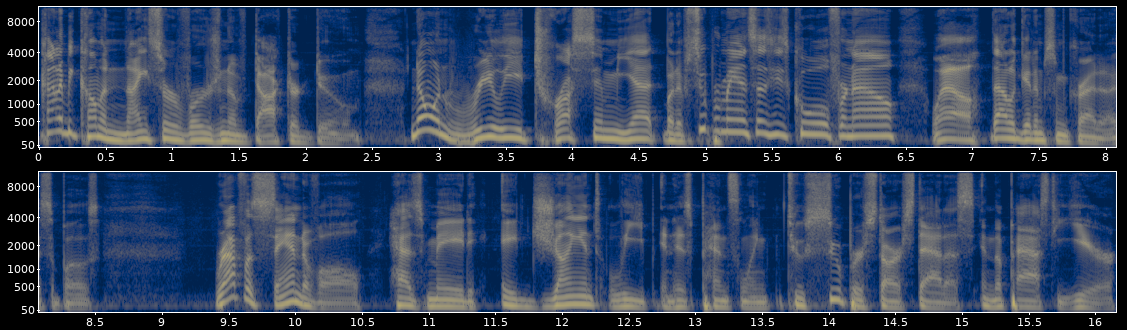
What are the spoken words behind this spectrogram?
kind of become a nicer version of Doctor Doom. No one really trusts him yet, but if Superman says he's cool for now, well, that'll get him some credit, I suppose. Rafa Sandoval has made a giant leap in his penciling to superstar status in the past year.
